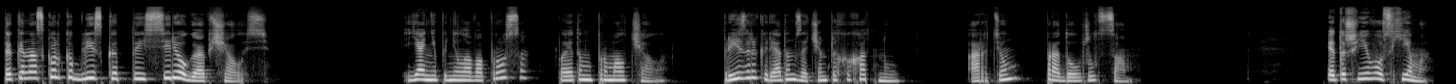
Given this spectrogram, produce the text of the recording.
Так и насколько близко ты с Серегой общалась? Я не поняла вопроса, поэтому промолчала. Призрак рядом зачем-то хохотнул. Артём продолжил сам. Это ж его схема.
